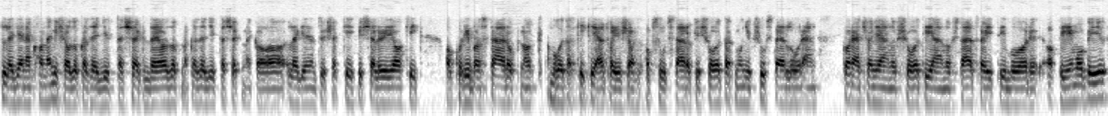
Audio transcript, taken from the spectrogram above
legyenek, ha nem is azok az együttesek, de azoknak az együtteseknek a legjelentősebb képviselői, akik akkoriban sztároknak voltak kikiáltva, és abszolút sztárok is voltak, mondjuk Schuster Lórán Karácsony János, Solti János, Tátrai Tibor, a P-Mobil,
